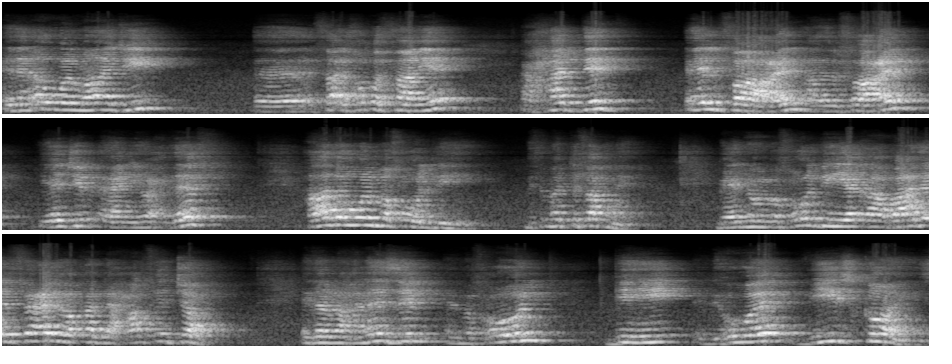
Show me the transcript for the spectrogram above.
إذا أول ما أجي آه الخطوة الثانية أحدد الفاعل. هذا الفاعل يجب أن يحذف. هذا هو المفعول به مثل ما اتفقنا. بأنه المفعول به يقع بعد الفعل وقبل حرف الجر. إذا راح ننزل المفعول به اللي هو these coins.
